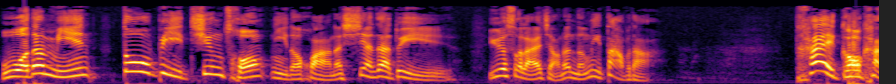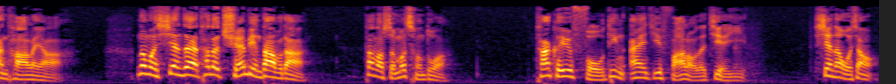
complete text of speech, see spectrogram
我的民都必听从你的话。那现在对约瑟来讲，这能力大不大？太高看他了呀！那么现在他的权柄大不大？大到什么程度？他可以否定埃及法老的建议。现在我想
